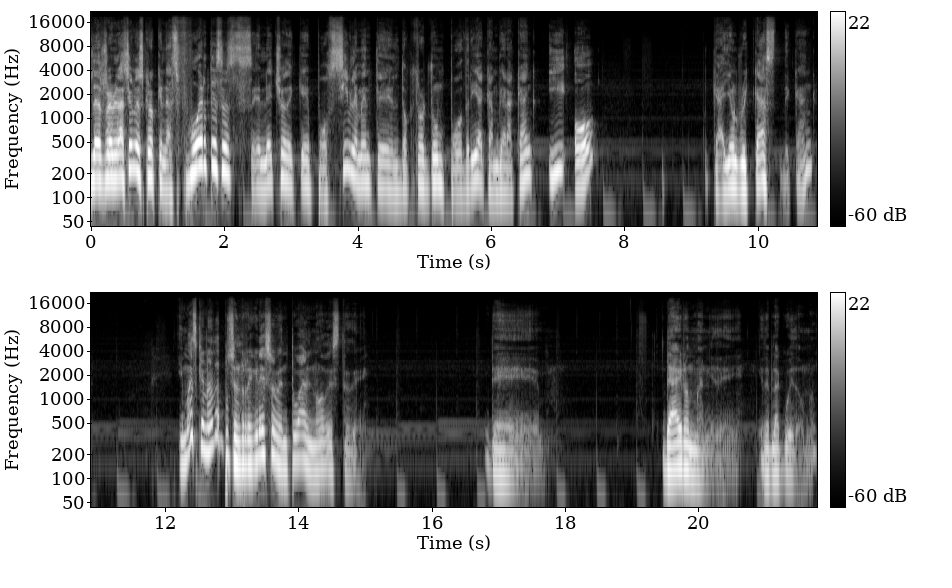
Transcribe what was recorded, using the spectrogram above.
las revelaciones creo que las fuertes es el hecho de que posiblemente el Doctor Doom podría cambiar a Kang y o que haya un recast de Kang. Y más que nada, pues el regreso eventual, ¿no? De este de. De. De Iron Man y de, y de Black Widow, ¿no?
